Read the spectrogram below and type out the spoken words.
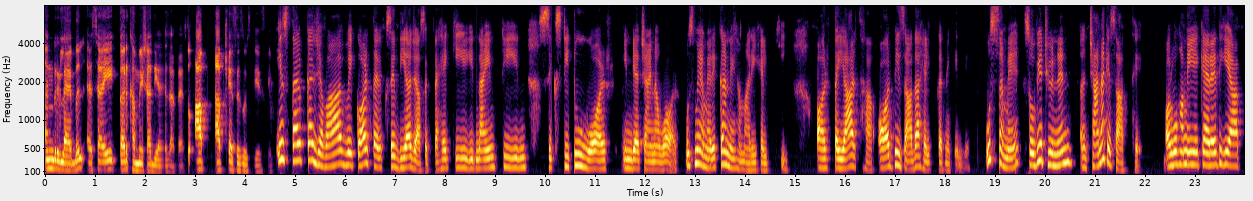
अनरिलायबल ऐसा एक तर्क हमेशा दिया जाता है। तो आप आप कैसे सोचती है इसके? इस तर्क का जवाब एक और तर्क से दिया जा सकता है कि 1962 वॉर इंडिया चाइना वॉर, उसमें अमेरिका ने हमारी हेल्प की और तैयार था और भी ज़्यादा हेल्प करने के लिए। उस समय सोवियत यूनियन चाइना के साथ थे। और वो हमें ये कह रहे थे कि आप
